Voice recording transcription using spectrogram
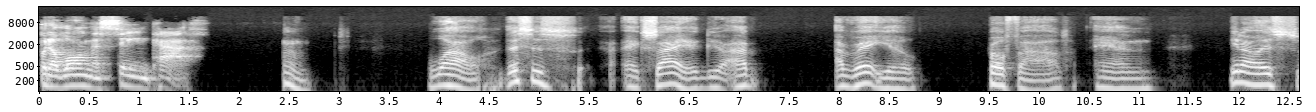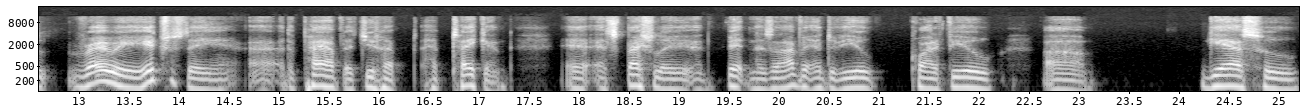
but along the same path. Hmm. Wow, this is exciting. I I read your profile, and you know it's very interesting uh, the path that you have have taken, especially in fitness. And I've interviewed quite a few uh, guests who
